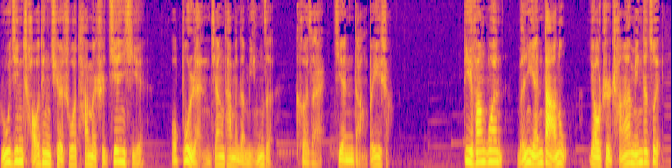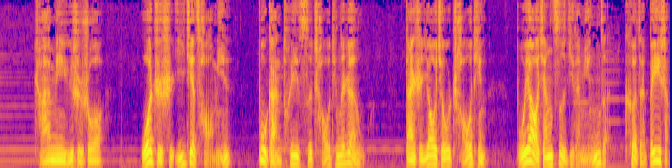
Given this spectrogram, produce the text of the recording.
如今朝廷却说他们是奸邪，我不忍将他们的名字刻在奸党碑上。”地方官闻言大怒，要治长安民的罪。长安民于是说：“我只是一介草民，不敢推辞朝廷的任务，但是要求朝廷不要将自己的名字刻在碑上，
